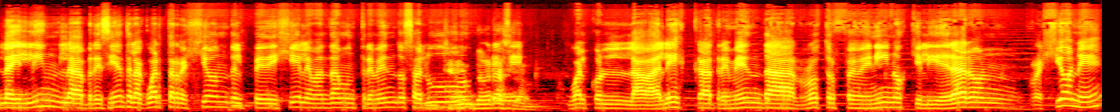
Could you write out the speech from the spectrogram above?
La Ailín, la presidenta de la cuarta región del PDG, le mandamos un tremendo saludo. Un tremendo abrazo. Eh, igual con la Valesca, tremenda, rostros femeninos que lideraron regiones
